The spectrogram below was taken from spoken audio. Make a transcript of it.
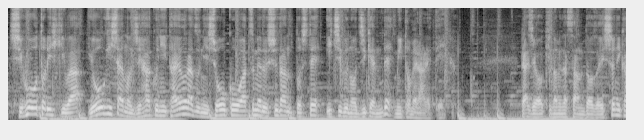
司法取引は容疑者の自白に頼らずに証拠を集める手段として一部の事件で認められている。ラジオを聴きの皆さんどうぞ一緒に考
